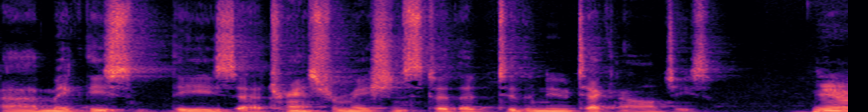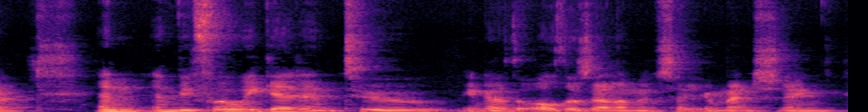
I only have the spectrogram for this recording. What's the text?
uh, make these these uh, transformations to the to the new technologies. Yeah, and and before we get into you know the, all those elements that you're mentioning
